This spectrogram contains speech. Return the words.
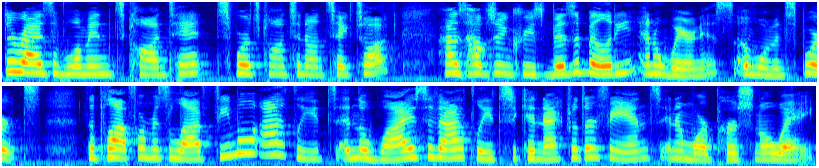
The rise of women's content, sports content on TikTok, has helped to increase visibility and awareness of women's sports. The platform has allowed female athletes and the wives of athletes to connect with their fans in a more personal way,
